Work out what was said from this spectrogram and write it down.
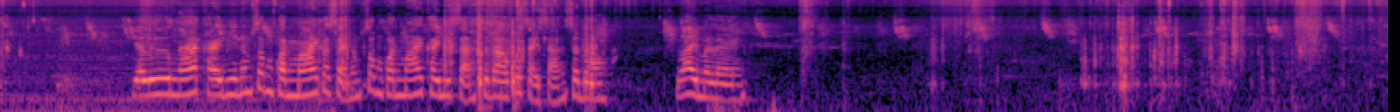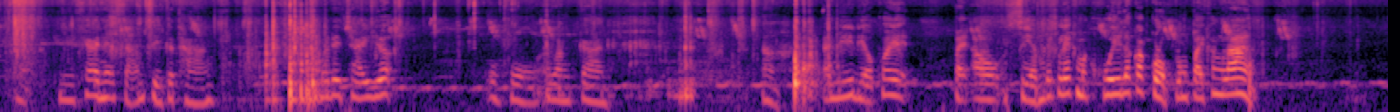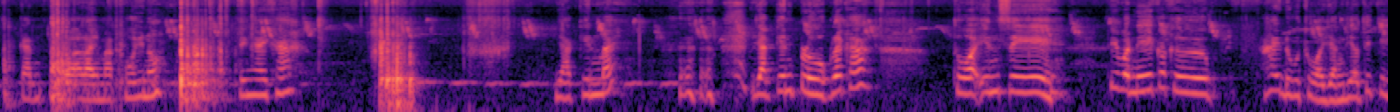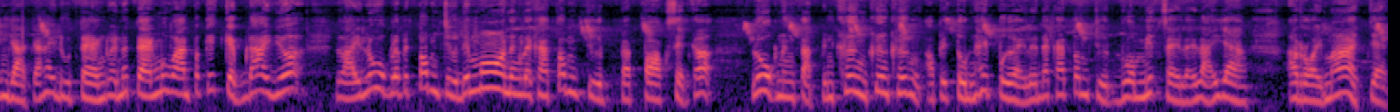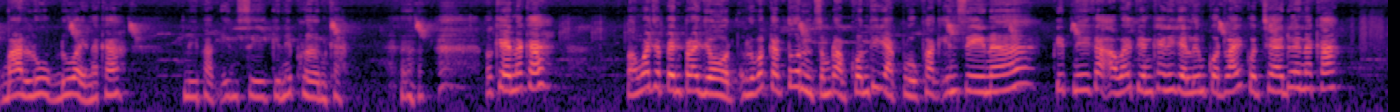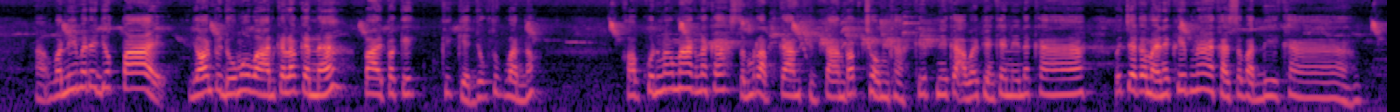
อย่าลืมนะ ใครมีน้ำส้มควันไม้ก็ใส่น้ำส้มควันไม้ ใครมีสารสะเดาก็ใส่สารสะเดา ไล่แมลง มีแค่เนี้ยสามสี่กระถาง ไม่ได้ใช้เยอะ โอ้โห อลังการ อะ อันนี้เดี๋ยวค่อยไปเอาเสียมเล็ก ๆ มาคุยแล้วก็กลบลงไปข้างล่าง กันตัวอะไรมาคุยเนาะ เป็นไงคะ อยากกินไหม อยากกินปลูกนะคะถั่วอินทรีย์ ที่วันนี้ก็คือให้ดูถั่วอย่างเดียวที่จริงอยากจะให้ดูแตงด้วยนะแตงเมื่อวานปะกิ๊กเก็บได้เยอะหลายลูกแล้วไปต้มจืดได้หม้อหนึ่งเลยค่ะ ต้มจืดแบบปอกเสร็จก็ลูกหนึ่งตัดเป็นครึ่งครึ่งครึ่งเอาไปตุนให้เปื่อยเลยนะคะ ต้มจืดรวมมิตรใส่หลาย ๆ อย่าง อร่อยมากแจกบ้านลูกด้วยนะคะ มีผักอินทรีย์กินให้เพลินค่ะ โอเคนะคะ หวังว่าจะเป็นประโยชน์หรือว่ากระตุ้นสำหรับคนที่อยากปลูกผักอินทรีย์นะ คลิปนี้ก็เอาไว้เพียงแค่นี้ อย่าลืมกดไลค์กดแชร์ด้วยนะคะะวันนี้ไม่ได้ยกป้าย ย้อนไปดูเมื่อวานกันแล้วกันนะ ป้ายปะกิกขี้เกียจยกทุกวันเนาะขอบคุณมาก ๆ นะคะสำหรับการติดตามรับชมค่ะ คลิปนี้ก็เอาไว้เพียงแค่นี้นะคะไว้เจอกันใหม่ในคลิปหน้าค่ะ สวัสดีค่ะ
